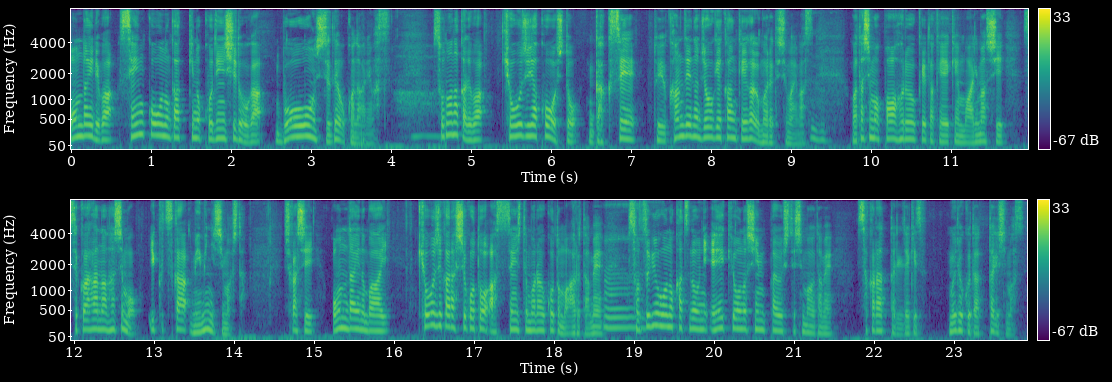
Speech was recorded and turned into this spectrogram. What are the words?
音大では専攻の楽器の個人指導が防音室で行われます。その中では教授や講師と学生という完全な上下関係が生まれてしまいます、私もパワフルを受けた経験もありますしセクハラの話もいくつか耳にしました。しかし音大の場合教授から仕事を斡旋してもらうこともあるため卒業後の活動に影響の心配をしてしまうため逆らったりできず無力だったりします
